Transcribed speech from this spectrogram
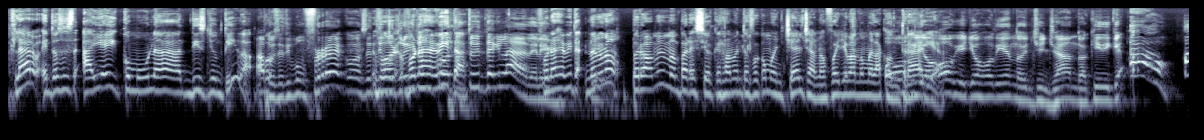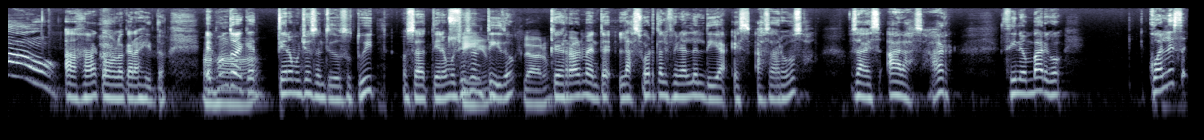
claro, entonces ahí hay como una disyuntiva. Ah, pues ese tipo un freco. Ese tipo Fue- una jevita. tweet de Gladeline. Fue una jevita. No, no, no, pero a mí me pareció que realmente fue como en chelcha, no fue llevándome la contraria. Obvio, obvio, yo jodiendo, chinchando aquí. Dije, ¡au! ¡au! Ajá, como los carajitos. El Ajá. punto es que tiene mucho sentido su tweet. O sea, tiene mucho Sí, sentido claro. que realmente la suerte al final del día es azarosa. O sea, es al azar. Sin embargo, ¿cuál es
